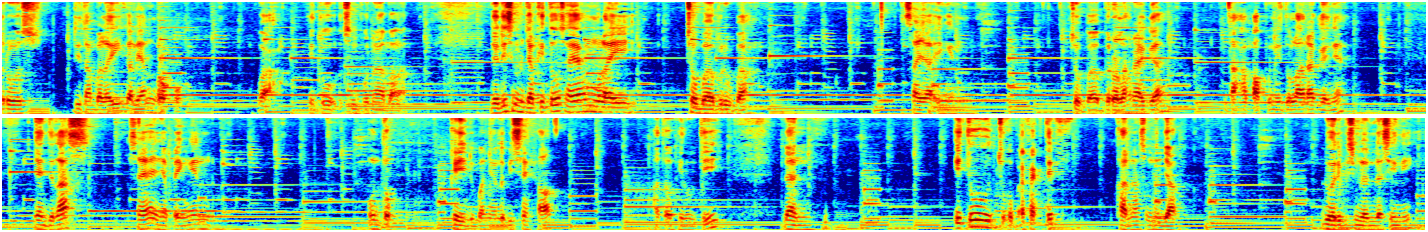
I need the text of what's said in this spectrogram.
terus ditambah lagi kalian ngerokok. Wah itu sempurna banget. Jadi semenjak itu saya mulai coba berubah. Saya ingin coba berolahraga entah apa pun itu olahraganya. Yang jelas saya hanya pengen untuk kehidupan yang lebih sehat atau healthy dan itu cukup efektif karena semenjak 2019 ini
